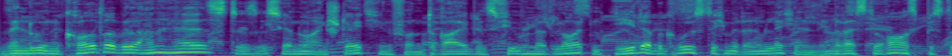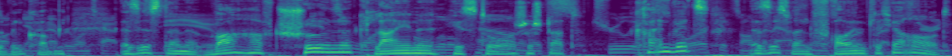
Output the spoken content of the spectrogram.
Wenn du in Calderville anhältst, es ist ja nur ein Städtchen von drei bis 400 Leuten, jeder begrüßt dich mit einem Lächeln. In Restaurants bist du willkommen. Es ist eine wahrhaft schöne, kleine, historische Stadt. Kein Witz, es ist ein freundlicher Ort.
